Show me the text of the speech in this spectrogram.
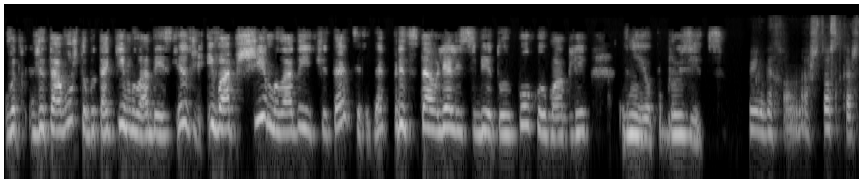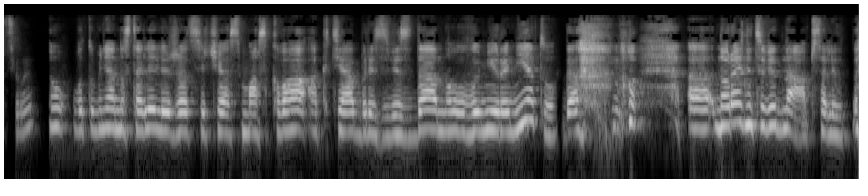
вот для того, чтобы такие молодые исследователи и вообще молодые читатели да, представляли себе эту эпоху и могли в нее погрузиться. Юлия Михайловна, а что скажете вы? Ну, вот у меня на столе лежат сейчас Москва, Октябрь, Звезда, нового мира нету, да, но, а, но разница видна абсолютно.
